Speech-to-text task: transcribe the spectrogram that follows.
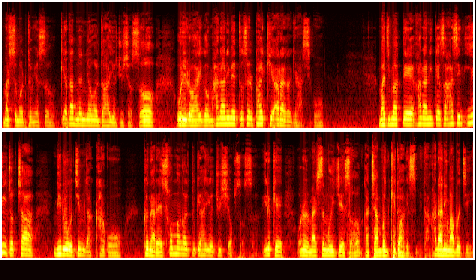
말씀을 통해서 깨닫는 영을 더하여 주셔서 우리로 하여금 하나님의 뜻을 밝히 알아가게 하시고 마지막 때 하나님께서 하실 일조차 미루어 짐작하고 그날에 소망을 두게 하여 주시옵소서. 이렇게 오늘 말씀 의지해서 같이 한번 기도하겠습니다. 하나님 아버지,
